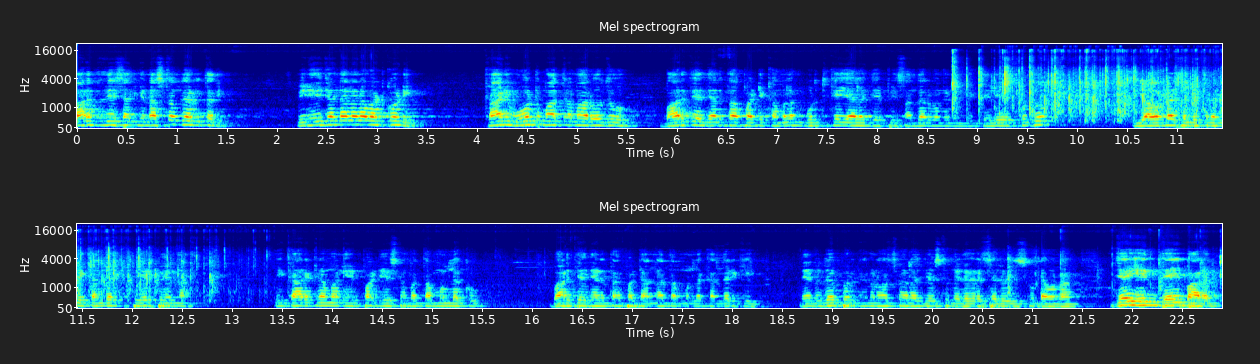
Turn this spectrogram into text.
భారతదేశానికి నష్టం జరుగుతుంది. మీరు ఏ జెండాలైనా పట్టుకోండి. కానీ ఓటు మాత్రం ఆ రోజు భారతీయ జనతా పార్టీ కమలం గుర్తుకేయాలని చెప్పి సందర్భంగా నేను మీకు తెలియజేసుకుంటూ ఈ అవకాశం ఇచ్చిన మీకు అందరికీ పేరు పేరున ఈ కార్యక్రమాన్ని ఏర్పాటు చేసిన మా తమ్ముళ్ళకు భారతీయ జనతా పార్టీ అన్న తమ్ముళ్ళకి అందరికీ నేను హృదయపూర్వకంగా నమస్కారాలు చేస్తూ మీ దగ్గర సెలవు తీసుకుంటా ఉన్నాను. జై హింద్ జై భారత్.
